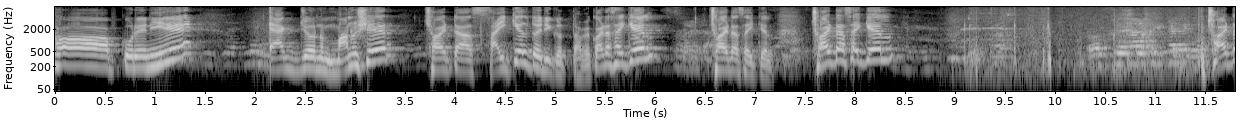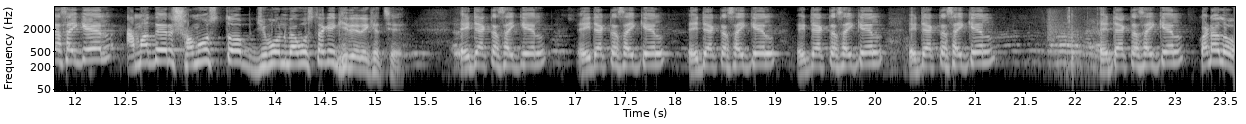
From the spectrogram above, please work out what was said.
সব করে নিয়ে একজন মানুষের ছয়টা সাইকেল তৈরি করতে হবে। কয়টা সাইকেল? ছয়টা সাইকেল। ছয়টা সাইকেল ছয়টা সাইকেল আমাদের সমস্ত জীবন ব্যবস্থাকে ঘিরে রেখেছে। এইটা একটা সাইকেল এইটা একটা সাইকেল এইটা একটা সাইকেল এইটা একটা সাইকেল এইটা একটা সাইকেল এটা একটা সাইকেল। কটা হলো?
